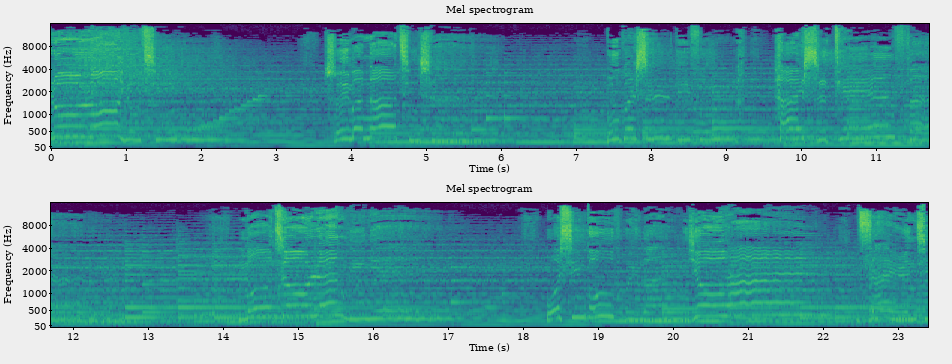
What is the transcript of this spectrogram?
如若有情。水满那青山，不管是地府还是天翻，莫咒人历年，我心不会乱。有爱在人间，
